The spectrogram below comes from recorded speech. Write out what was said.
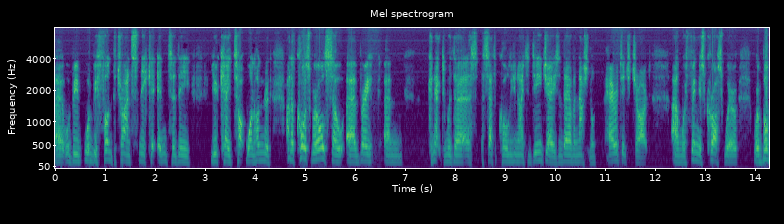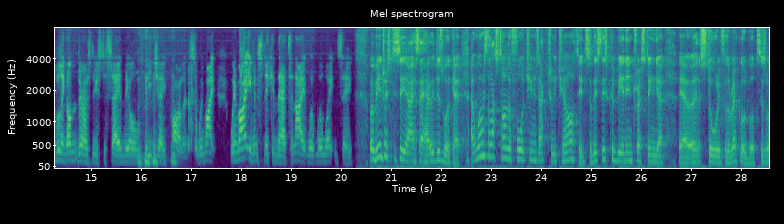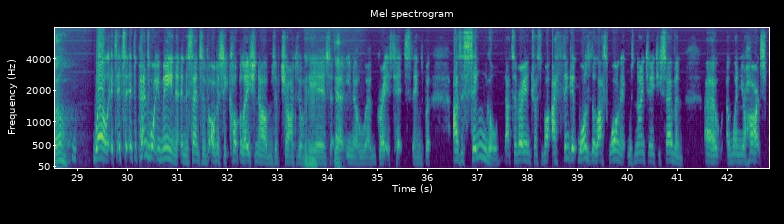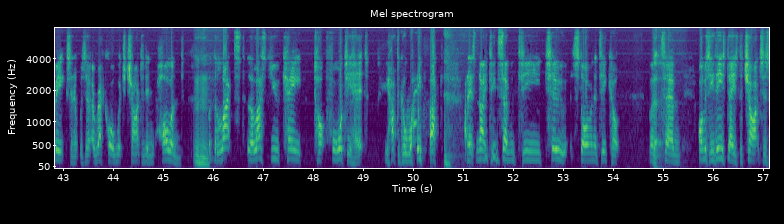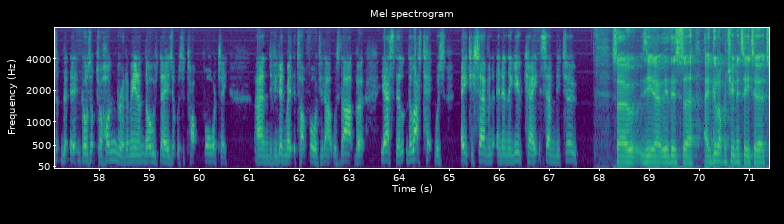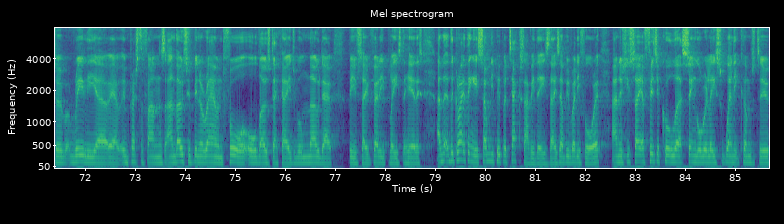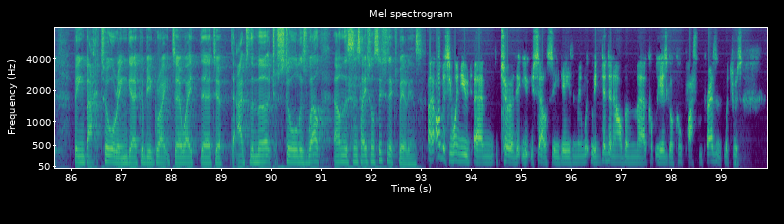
uh, it would be would be fun to try and sneak it into the UK top 100. And of course, we're also uh, very um, connected with a, a setup called United DJs, and they have a national heritage chart and we're fingers crossed we're we're bubbling under as they used to say in the old DJ parlance. So we might we might even sneak in there tonight. We'll, we'll wait and see. Well, it'll be interesting to see I say how it does work out. And uh, when was the last time the Fortunes actually charted? So this this could be an interesting uh, you know, story for the record books as well. Well, it's, it's, it depends what you mean in the sense of obviously compilation albums have charted over mm-hmm. the years, yeah. uh, you know, um, greatest hits things. But as a single, that's a very interesting one. I think it was the last one. It was 1987 uh, and when your heart speaks, and it was a, a record which charted in Holland. Mm-hmm. But the last the last UK top forty hit, you have to go way back, and it's 1972, Storm in a Teacup. But the- um, obviously these days the charts is it goes up to 100 i mean in those days it was a top 40 and if you didn't make the top 40 that was that but yes the, the last hit was 87 and in the uk 72 so you know, there's uh, a good opportunity to to really uh, you know, impress the fans, and those who've been around for all those decades will no doubt be say very pleased to hear this. And the, the, great thing is, so many people are tech savvy these days; they'll be ready for it. And as you say, a physical uh, single release when it comes to being back touring uh, could be a great uh, way uh, to, to add to the merch stall as well on the Sensational Sixties experience. Uh, obviously, when you um, tour, that you, you, sell CDs. I mean, we, we did an album uh, a couple of years ago called Past and Present, which was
